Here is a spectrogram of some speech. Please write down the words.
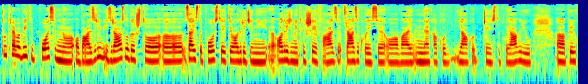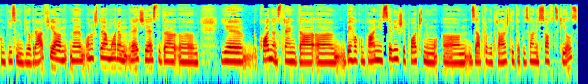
tu treba biti posebno obazriv iz razloga što e, zaista postoje te određeni, e, određene kliše faze, fraze koje se ovaj, nekako jako često pojavljuju e, prilikom pisanja biografija. E, ono što ja moram reći jeste da je kod nas trend da BH kompanije sve više počinju zapravo tražiti takozvani soft skills,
